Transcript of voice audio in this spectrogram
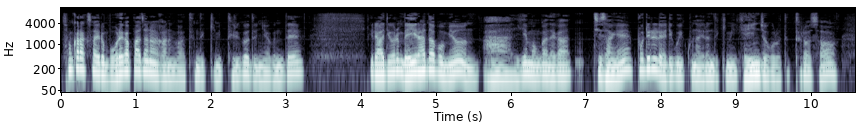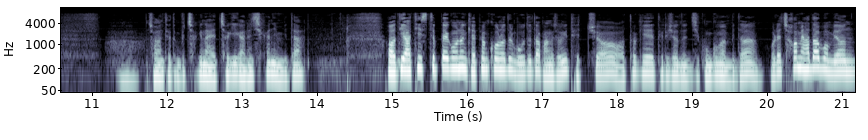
손가락 사이로 모래가 빠져나가는 것 같은 느낌이 들거든요. 근데 이 라디오를 매일 하다 보면 아 이게 뭔가 내가 지상에 뿌리를 내리고 있구나 이런 느낌이 개인적으로 들어서 어, 저한테도 무척이나 애착이 가는 시간입니다. 어디 아티스트 빼고는 개편 코너들 모두 다 방송이 됐죠. 어떻게 들으셨는지 궁금합니다. 원래 처음에 하다 보면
